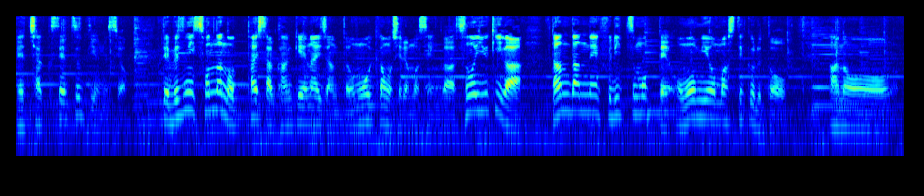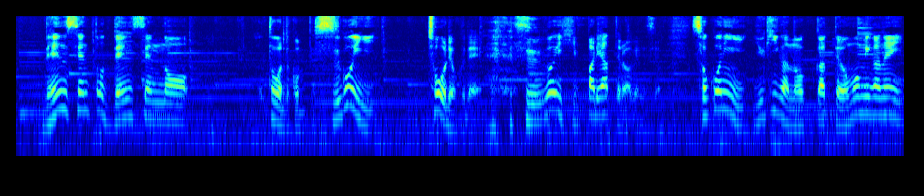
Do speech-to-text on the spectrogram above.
え着雪って言うんですよ。で別にそんなの大した関係ないじゃんって思うかもしれませんがその雪がだんだんね降り積もって重みを増してくるとあの電線と電線線のところでこうすごい張力で すごい引っ張り合ってるわけですよ。そこに雪が乗っかって重みがね一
